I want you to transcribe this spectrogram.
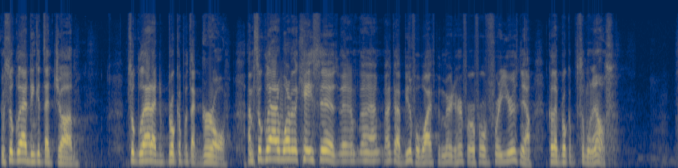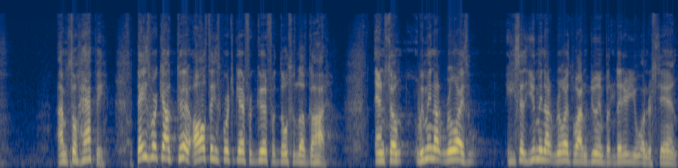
I'm so glad I didn't get that job. I'm so glad I broke up with that girl. I'm so glad, whatever the case is, I got a beautiful wife, been married to her for, for over 40 years now because I broke up with someone else. I'm so happy. Things work out good. All things work together for good for those who love God. And so we may not realize, he says, you may not realize what I'm doing, but later you will understand.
